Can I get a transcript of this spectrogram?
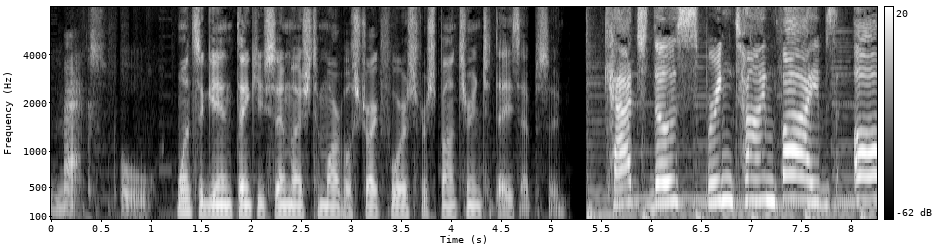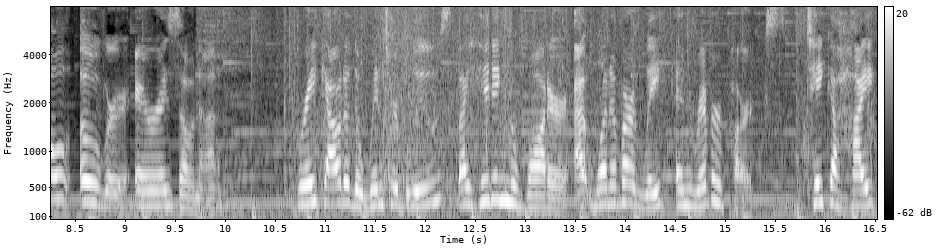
MAXPOOL. Once again, thank you so much to Marvel Strike Force for sponsoring today's episode. Catch those springtime vibes all over Arizona. Break out of the winter blues by hitting the water at one of our lake and river parks. Take a hike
